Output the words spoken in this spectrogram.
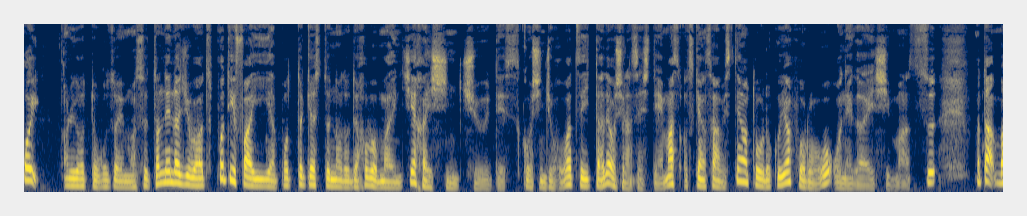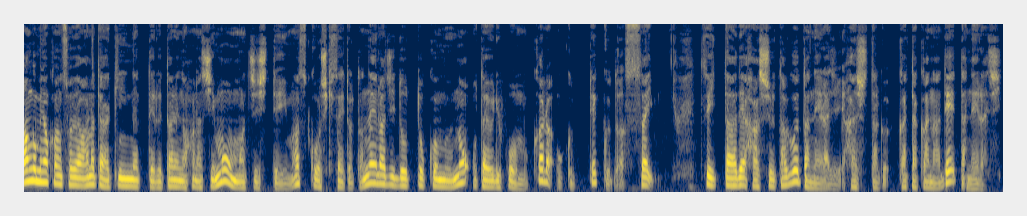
はい。ありがとうございます。タネラジオは Spotify や Podcast などでほぼ毎日配信中です。更新情報は Twitter でお知らせしています。お付き合いのサービスでの登録やフォローをお願いします。また、番組の感想やあなたが気になっている種の話もお待ちしています。公式サイトタネラジ .com のお便りフォームから送ってください。ツイッターでハッシュタグ種ラジ、ハッシュタグカタカナで種ラジ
